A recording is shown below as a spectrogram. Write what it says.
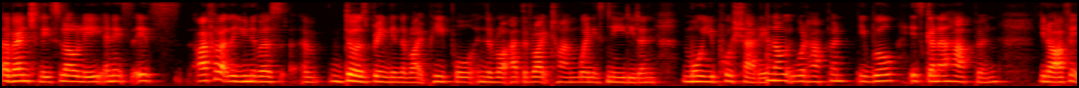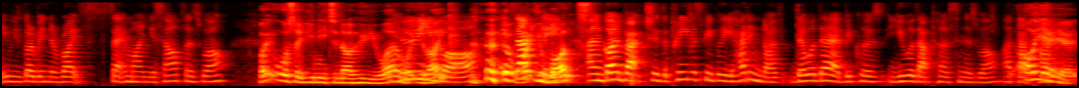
eventually, slowly, and it's it's. I feel like the universe uh, does bring in the right people in the right at the right time when it's needed, and the more you push at it, no, it would happen. It will. It's gonna happen. You know, I think you've got to be in the right state of mind yourself as well but also you need to know who you are and who what you, you like are what exactly you want and going back to the previous people you had in life they were there because you were that person as well at that oh time yeah yeah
